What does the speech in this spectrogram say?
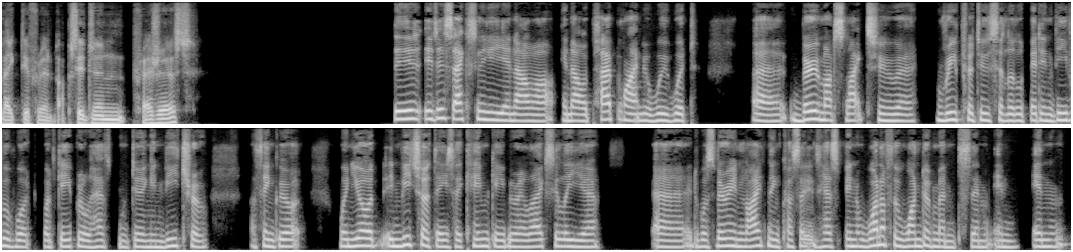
like different oxygen pressures? It, it is actually in our in our pipeline. We would uh, very much like to uh, reproduce a little bit in vivo what, what Gabriel has been doing in vitro. I think when your in vitro data came, Gabriel, actually, uh, uh, it was very enlightening because it has been one of the wonderments in, in, in,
